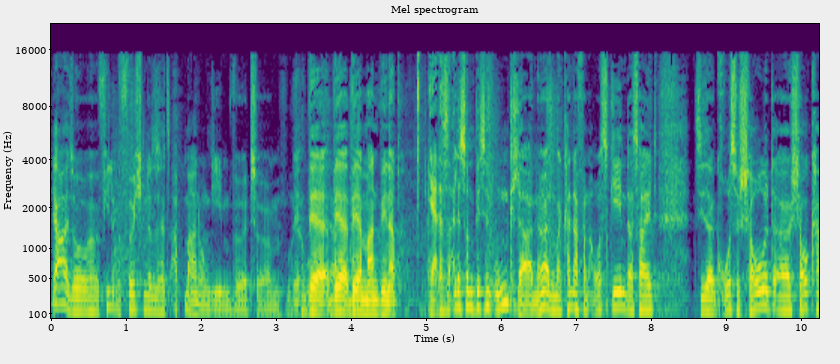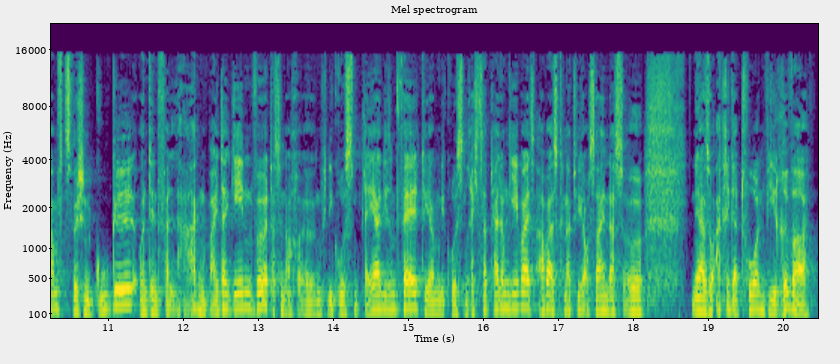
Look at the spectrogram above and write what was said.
Ja, also viele befürchten, dass es jetzt Abmahnungen geben wird. Ähm, wer, wer, wer, wer mahnt wen ab? Ja, das ist alles so ein bisschen unklar. Ne? Also man kann davon ausgehen, dass halt dieser große Show, äh, Showkampf zwischen Google und den Verlagen weitergehen wird. Das sind auch irgendwie die größten Player in diesem Feld. Die haben die größten Rechtsabteilungen jeweils. Aber es kann natürlich auch sein, dass äh, ja, so Aggregatoren wie River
